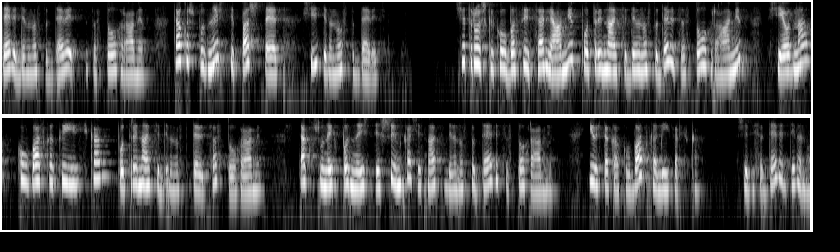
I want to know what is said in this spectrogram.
9,99 за 100 грамів. Також по знижці паштет 6,99. Ще трошки колбаси салямі по 13,99 за 100 грамів. Ще одна ковбаска київська по 13,99 за 100 грамів. Також у них по знижці шинка 16,99 за 100 грамів. І ось така колбаска лікарська 69,90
